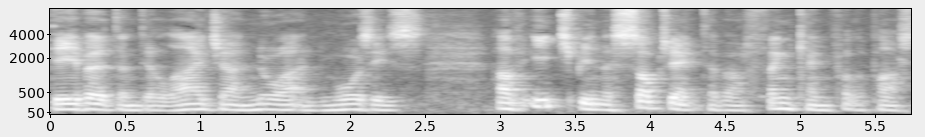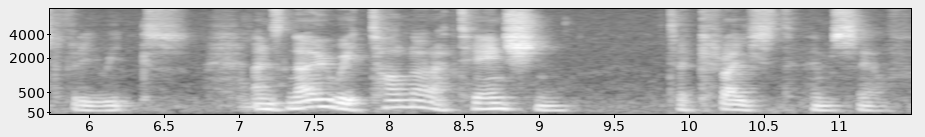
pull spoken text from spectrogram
David and Elijah, Noah and Moses have each been the subject of our thinking for the past three weeks. And now we turn our attention to Christ Himself.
